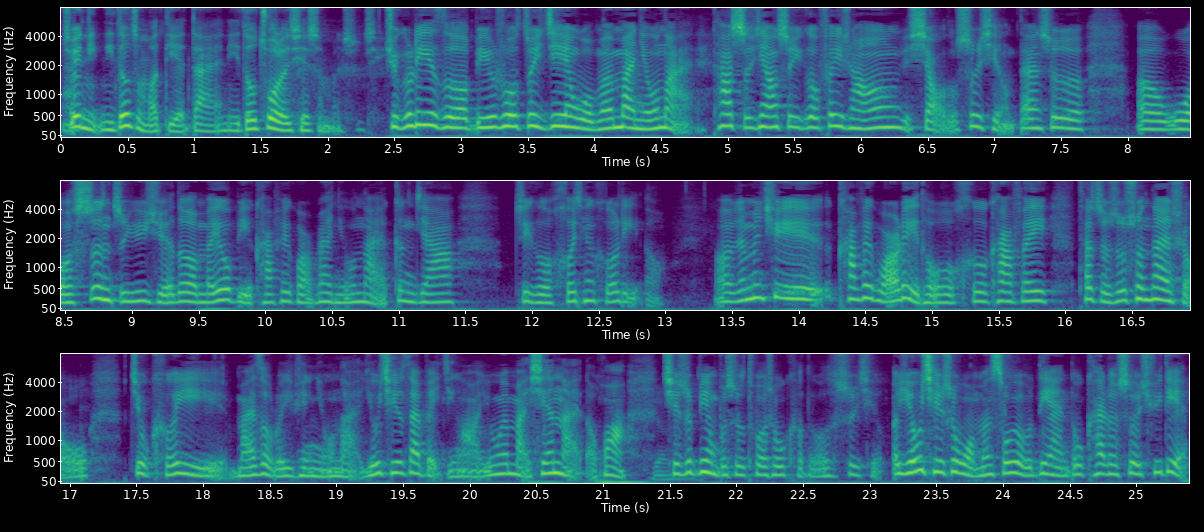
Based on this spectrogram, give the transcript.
所以你你都怎么迭代？你都做了些什么事情？举个例子，比如说最近我们卖牛奶，它实际上是一个非常小的事情，但是，呃，我甚至于觉得没有比咖啡馆卖牛奶更加这个合情合理的。啊，人们去咖啡馆里头喝咖啡，他只是顺带手就可以买走了一瓶牛奶。尤其是在北京啊，因为买鲜奶的话，其实并不是唾手可得的事情。尤其是我们所有店都开了社区店，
